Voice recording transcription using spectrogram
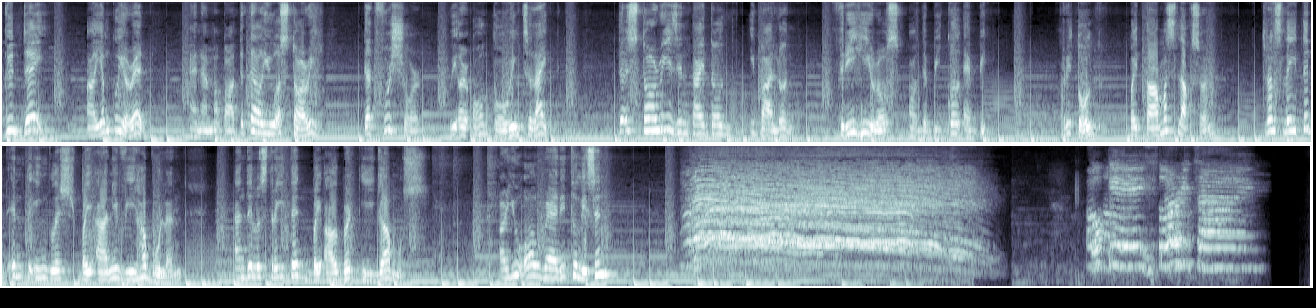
Good day! I am Kuya Red, and I'm about to tell you a story that for sure we are all going to like. The story is entitled Ibalon, Three Heroes of the Bicol Epic. Retold by Thomas Lacson, translated into English by Annie V. Habulan, and illustrated by Albert E. Gamos. Are you all ready to listen?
